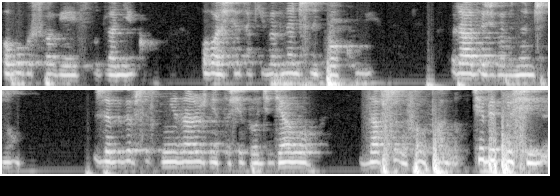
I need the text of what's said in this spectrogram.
O błogosławieństwo dla niego o właśnie taki wewnętrzny pokój, radość wewnętrzną, żeby we wszystkim, niezależnie co się będzie działo, zawsze ufał Panu. Ciebie prosimy.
